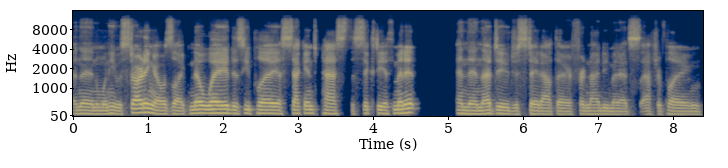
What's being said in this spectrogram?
And then when he was starting, I was like, no way does he play a second past the 60th minute. And then that dude just stayed out there for 90 minutes after playing.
